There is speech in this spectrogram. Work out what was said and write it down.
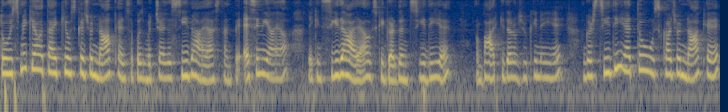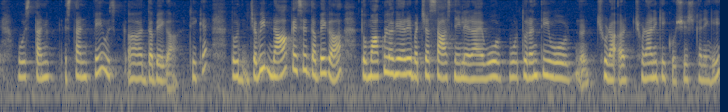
तो इसमें क्या होता है कि उसका जो नाक है, सपोज़ बच्चा ऐसा सीधा आया स्तन पे, ऐसे नहीं आया, लेकिन सीधा आया, उसकी गर्दन सीधी है, बाहर की तरफ़ झुकी नहीं है अगर सीधी है तो उसका जो नाक है वो स्तन स्तन पे उस दबेगा, ठीक है? तो जब भी नाक ऐसे दबेगा तो माँ को लगे, अरे, बच्चा सांस नहीं ले रहा है। वो वो तुरंत ही वो छुड़ा छुड़ाने की कोशिश करेंगी।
